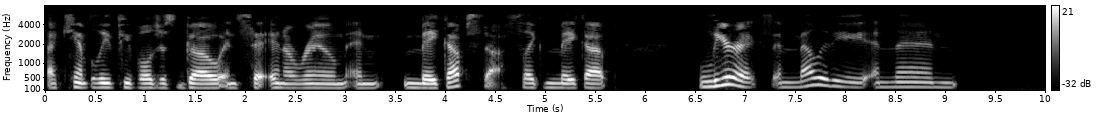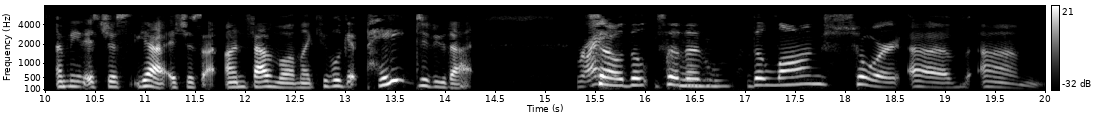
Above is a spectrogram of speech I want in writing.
I can't believe people just go and sit in a room and make up stuff, like make up lyrics and melody and then I mean, it's just, yeah, it's just unfathomable. I'm like, people get paid to do that. right. So the, so the, Mhm. the long short of, um,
